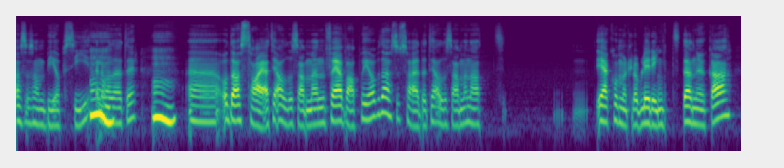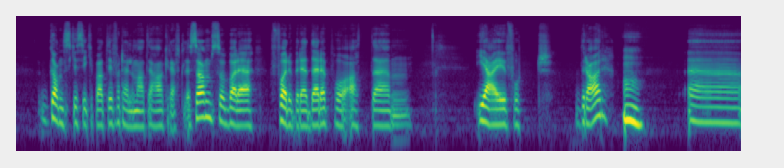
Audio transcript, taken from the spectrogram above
Altså sånn biopsi, mm. eller hva det heter. Mm. Uh, og da sa jeg til alle sammen, for jeg var på jobb, da, så sa jeg det til alle sammen at jeg kommer til å bli ringt denne uka. Ganske sikker på at de forteller meg at jeg har kreft, liksom. Så bare forbered dere på at um, jeg fort drar. Mm. Uh,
